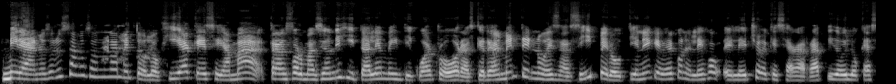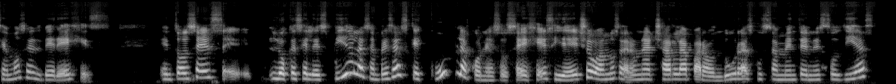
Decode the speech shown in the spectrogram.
Mira, nosotros estamos en una metodología que se llama transformación digital en 24 horas, que realmente no es así, pero tiene que ver con el, el hecho de que se haga rápido y lo que hacemos es ver ejes. Entonces, eh, lo que se les pide a las empresas es que cumpla con esos ejes y de hecho vamos a dar una charla para Honduras justamente en estos días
